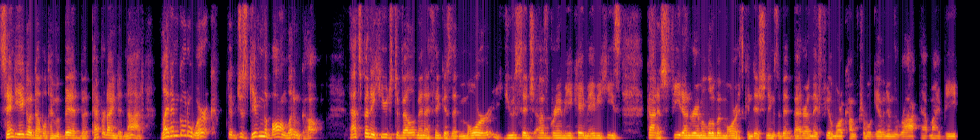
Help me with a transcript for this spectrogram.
San Diego doubled him a bit, but Pepperdine did not. Let him go to work. Just give him the ball and let him go that's been a huge development. I think is that more usage of Graham Ike. Maybe he's got his feet under him a little bit more. His conditioning's a bit better, and they feel more comfortable giving him the rock. That might be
